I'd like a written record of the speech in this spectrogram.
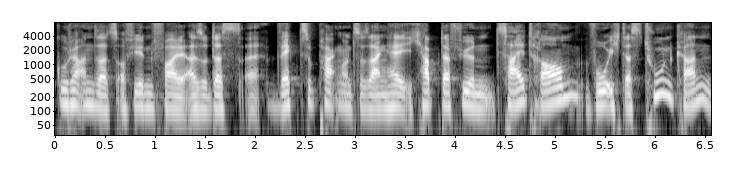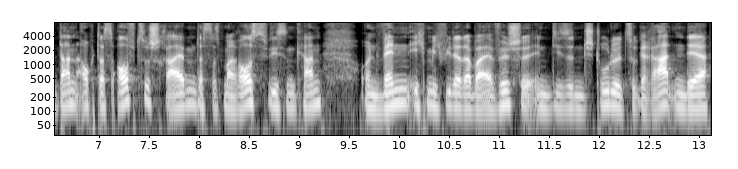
guter Ansatz, auf jeden Fall. Also das äh, wegzupacken und zu sagen, hey, ich habe dafür einen Zeitraum, wo ich das tun kann, dann auch das aufzuschreiben, dass das mal rausfließen kann. Und wenn ich mich wieder dabei erwische, in diesen Strudel zu geraten, der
